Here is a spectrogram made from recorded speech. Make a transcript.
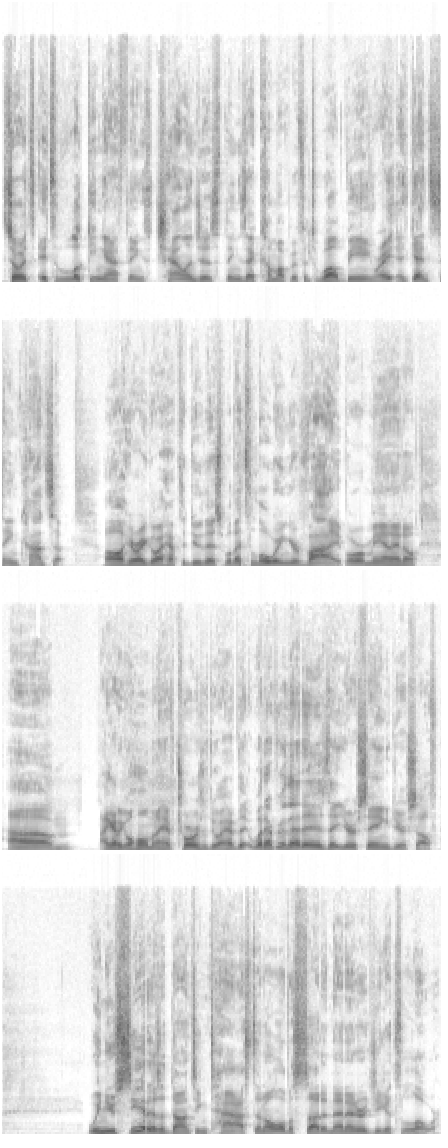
so it's it's looking at things, challenges, things that come up. If it's well-being, right? Again, same concept. Oh, here I go. I have to do this. Well, that's lowering your vibe. Or man, I don't. Um, I got to go home and I have chores to do. I have that, whatever that is that you're saying to yourself when you see it as a daunting task, then all of a sudden that energy gets lower.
